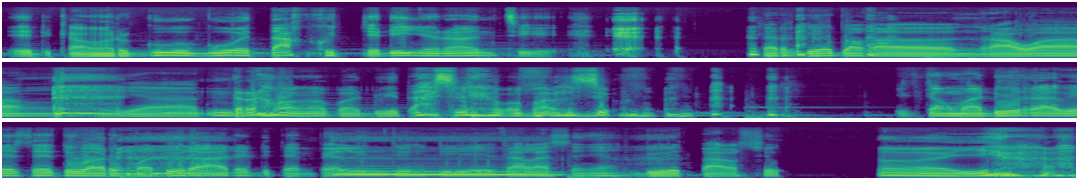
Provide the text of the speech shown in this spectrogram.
Ya di kamar gua, gua takut jadinya nanti. ntar dia bakal nerawang lihat Nerawang apa duit asli apa palsu? di Kang Madura biasanya tuh warung Madura ada ditempelin tuh di Hmm. etalasenya duit palsu oh iya.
